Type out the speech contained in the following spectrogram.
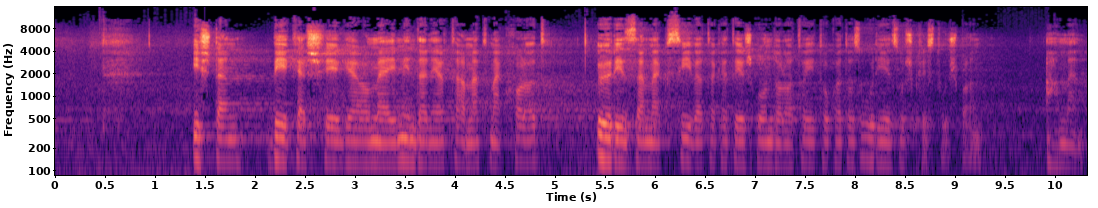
Isten békessége, amely minden értelmet meghalad, őrizze meg szíveteket és gondolataitokat az Úr Jézus Krisztusban. Amen.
